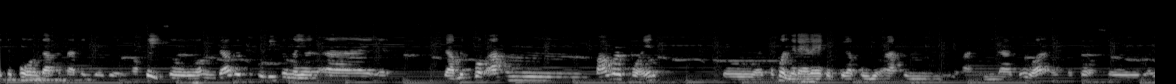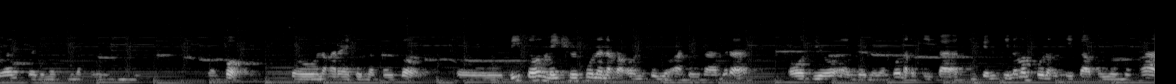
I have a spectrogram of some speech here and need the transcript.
ito po ang dapat natin gawin. Okay, so ang gagawin ko dito ngayon ay gamit po ang aking PowerPoint. So, ito po, nire-record ko na po yung aking, yung aking ginagawa. Ito po. So, ngayon, pwede na po na po yan po. So, naka-record na po ito. So, dito, make sure po na naka-on po yung ating camera, audio, and then naman po nakikita. As you can see naman po, nakikita po yung mukha.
